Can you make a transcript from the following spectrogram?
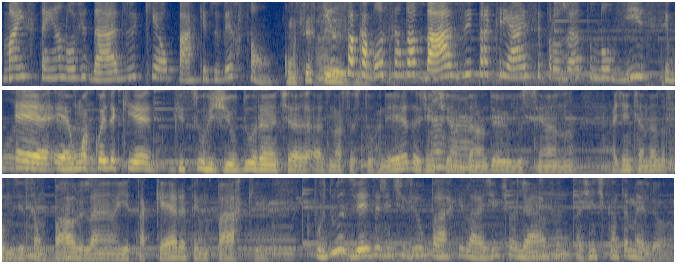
mas tem a novidade que é o Parque Diversão. com certeza. Isso acabou sendo a base para criar esse projeto novíssimo. de É, é uma coisa que, é- que surgiu durante a- as nossas turnês, a gente Aham. andando, eu e o Luciano, a gente andando, fomos em São Paulo, e lá em Itaquera tem um parque. Por duas vezes a gente viu o parque lá, a gente olhava, a gente canta melhor.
